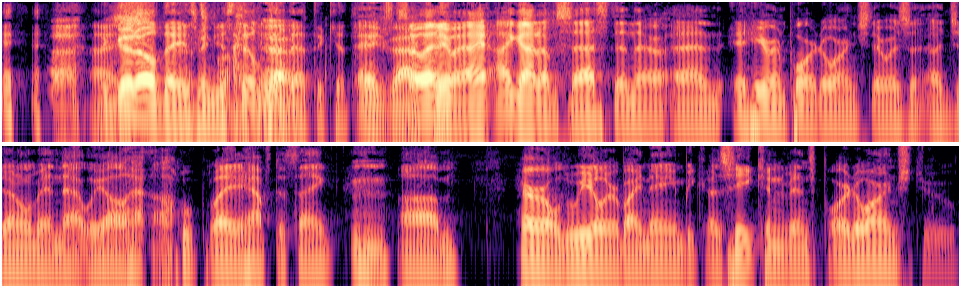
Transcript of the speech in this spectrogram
the good old days when you still Yeah. did that to kids. Exactly. So anyway, I, I got obsessed, and there and here in Port Orange, there was a, a gentleman that we all ha- who play have to thank, Mm-hmm. um, Harold Wheeler by name, because he convinced Port Orange to.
